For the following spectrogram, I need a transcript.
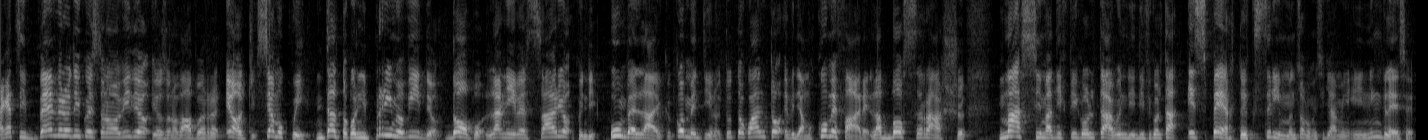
Ragazzi, benvenuti in questo nuovo video, io sono Vapor e oggi siamo qui, intanto con il primo video dopo l'anniversario, quindi un bel like, commentino e tutto quanto e vediamo come fare la boss rush massima difficoltà, quindi difficoltà esperto, extreme, non so come si chiami in inglese,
